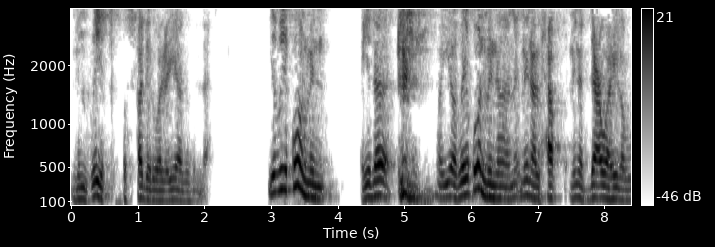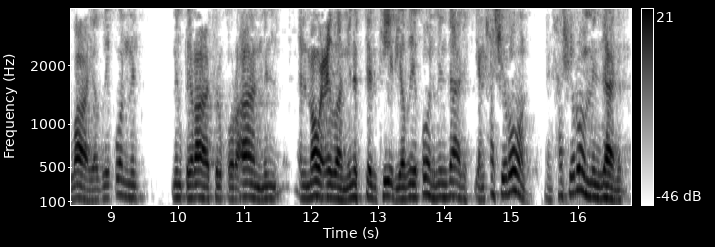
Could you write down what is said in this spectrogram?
من ضيق الصدر والعياذ بالله. يضيقون من إذا يضيقون من من الحق من الدعوة إلى الله يضيقون من من قراءة القرآن من الموعظة من التذكير يضيقون من ذلك ينحشرون ينحشرون من ذلك.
